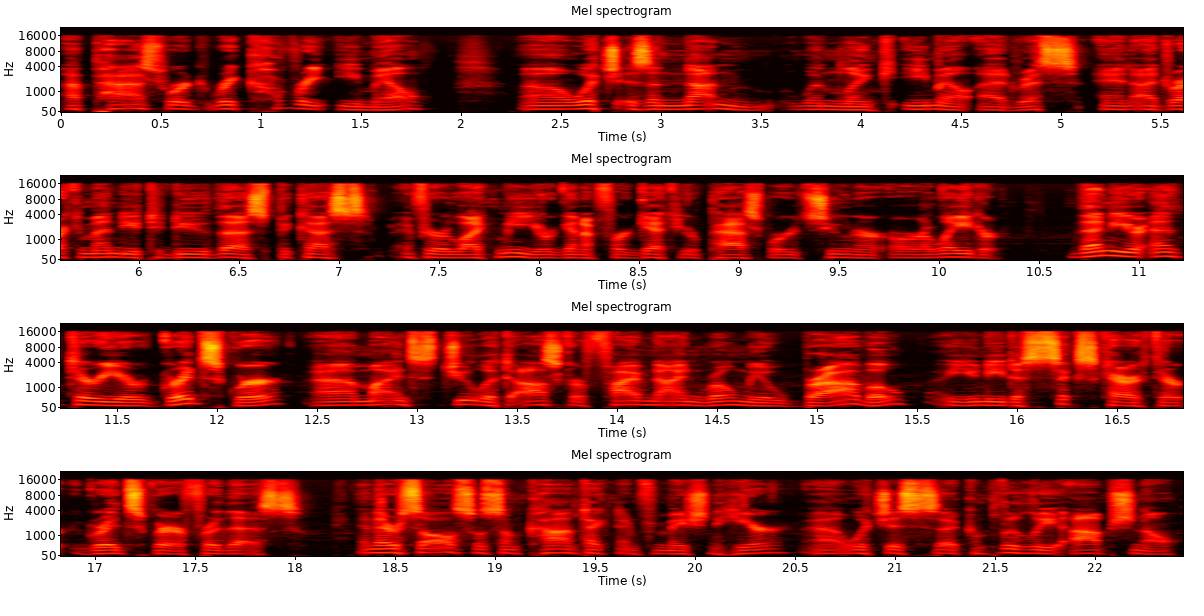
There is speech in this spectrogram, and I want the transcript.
a password recovery email, uh, which is a non-WinLink email address. And I'd recommend you to do this because if you're like me, you're going to forget your password sooner or later. Then you enter your grid square. Uh, mine's Juliet Oscar 59 Romeo Bravo. You need a six character grid square for this. And there's also some contact information here, uh, which is uh, completely optional.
